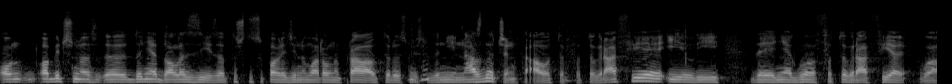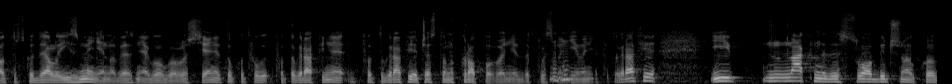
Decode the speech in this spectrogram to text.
on, obično e, do nje dolazi zato što su povređena moralna prava autora u smislu da nije naznačen kao autor fotografije ili da je njegova fotografija, njegovo autorsko delo izmenjeno bez njegovog ovlašćenja. To kod fotografije, fotografije je često ono kropovanje, dakle smanjivanje fotografije. I naknade su obično oko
